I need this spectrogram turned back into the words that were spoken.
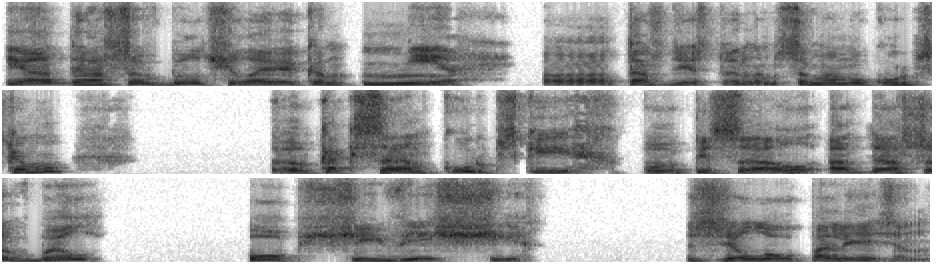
И Адашев был человеком не э, тождественным самому Курбскому. Как сам Курбский писал, Адашев был общей вещи зело полезен.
